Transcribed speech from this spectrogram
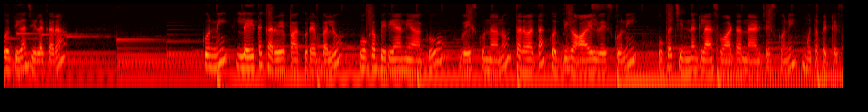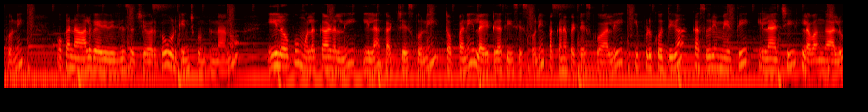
కొద్దిగా జీలకర్ర కొన్ని లేత కరివేపాకు రెబ్బలు ఒక బిర్యానీ ఆకు వేసుకున్నాను. తర్వాత కొద్దిగా ఆయిల్ వేసుకొని ఒక చిన్న గ్లాస్ వాటర్ని యాడ్ చేసుకొని మూత పెట్టేసుకొని ఒక నాలుగు ఐదు విజిల్స్ వచ్చే వరకు ఉడికించుకుంటున్నాను. ఈలోపు ములక్కాడల్ని ఇలా కట్ చేసుకొని తొప్పని లైట్గా తీసేసుకొని పక్కన పెట్టేసుకోవాలి. ఇప్పుడు కొద్దిగా కసూరి మేతి ఇలాచి లవంగాలు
